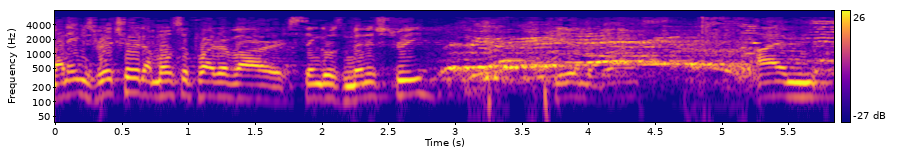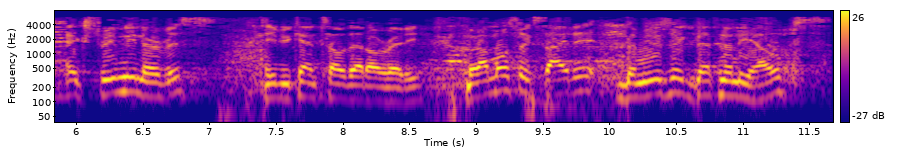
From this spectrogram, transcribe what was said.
my name is Richard. I'm also part of our singles ministry here in the Bronx. I'm extremely nervous, if you can't tell that already. But I'm also excited. The music definitely helps.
